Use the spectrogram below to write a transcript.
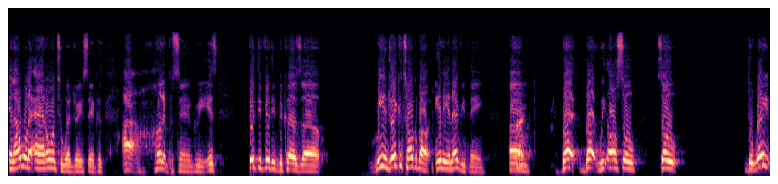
and I want to add on to what Dre said because I 100% agree. It's 50 50 because uh, me and Dre can talk about any and everything. Um, Right. But but we also, so the way,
